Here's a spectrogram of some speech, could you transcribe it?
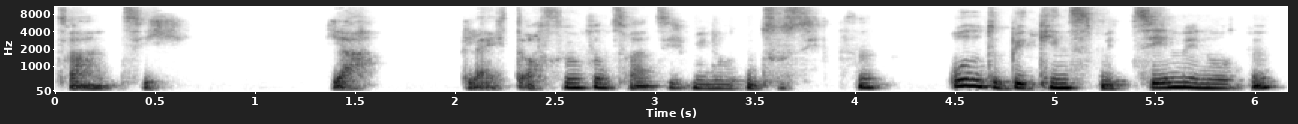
20, ja, vielleicht auch 25 Minuten zu sitzen. Oder du beginnst mit 10 Minuten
